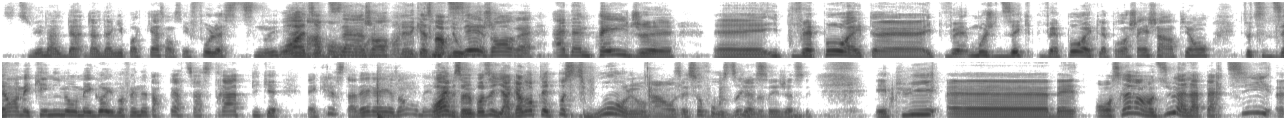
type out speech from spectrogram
si tu viens dans le, da- dans le dernier podcast, on s'est full ostiné. Ouais, disons en qu'on disant, genre, on quasiment venu coup. genre, euh, Adam Page, euh, euh, il pouvait pas être. euh, il pouvait, moi, je disais qu'il pouvait pas être le prochain champion. Puis toi, tu disais, oh, mais Kenny Omega, il va finir par perdre sa strap. Puis que. Ben, Chris, t'avais raison. Ben. Ouais, mais ça veut pas dire. Il en gardera peut-être pas six mois, là. Je c'est ça, faut se dire. Je là. sais, je sais. Et puis, euh, ben, on serait rendu à la partie euh,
